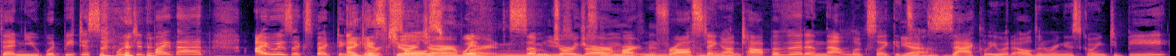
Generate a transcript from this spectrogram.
then you would be disappointed by that. I was expecting I Dark Souls with Martin, some George R. R. Martin different? Frosting on top of it, and that looks like it's Yeah. exactly what Elden Ring is going to be.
